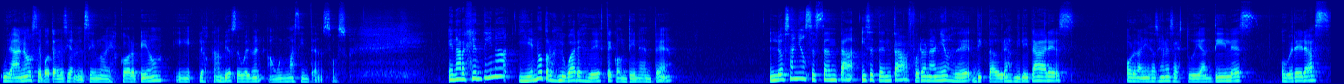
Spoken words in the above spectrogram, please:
Urano se potencia en el signo de Escorpio y los cambios se vuelven aún más intensos. En Argentina y en otros lugares de este continente, los años 60 y 70 fueron años de dictaduras militares, organizaciones estudiantiles, obreras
